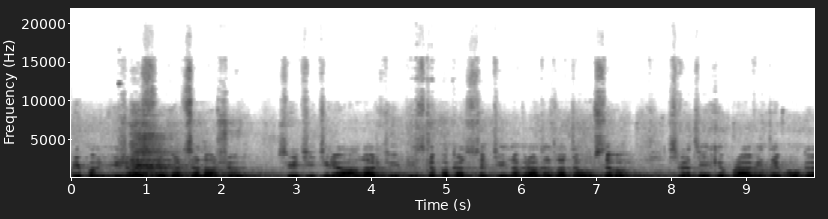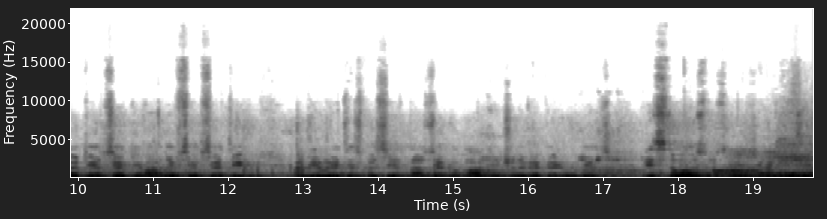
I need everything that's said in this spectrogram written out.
Припомни воступница нашу, святителя Иоанна, архиепископа Константина, града Златоустова, святых и праведных, Бога Отец, Иоанн и всех святых. Помилует и спасет нас, яко благ и человека любец. Христос воскресе!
